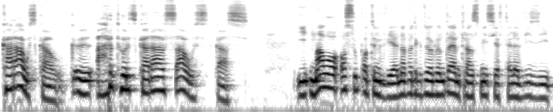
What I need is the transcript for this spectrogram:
Karauskał, y, Arturs Karausauskas. I mało osób o tym wie, nawet gdy oglądałem transmisję w telewizji,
